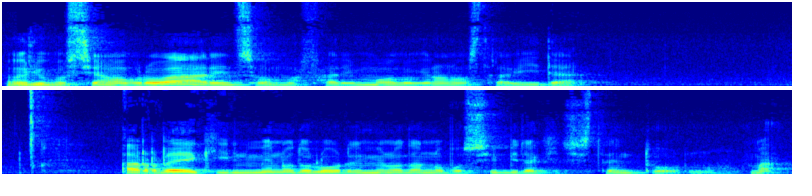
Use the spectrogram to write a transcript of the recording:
Noi ci possiamo provare, insomma, a fare in modo che la nostra vita arrechi il meno dolore, il meno danno possibile a chi ci sta intorno, ma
